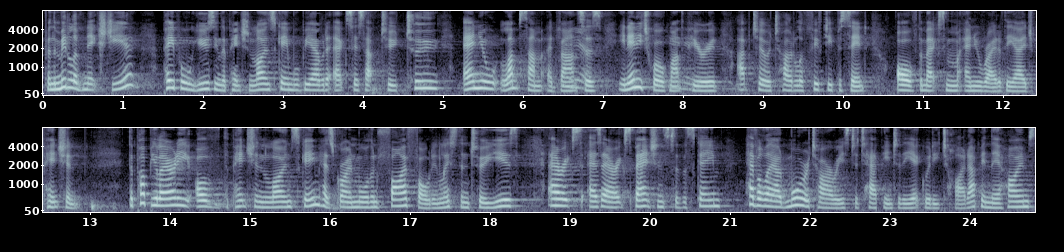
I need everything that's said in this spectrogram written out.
From the middle of next year, people using the pension loan scheme will be able to access up to two annual lump sum advances in any 12-month period, up to a total of 50 per cent of the maximum annual rate of the age pension. The popularity of the pension loan scheme has grown more than fivefold in less than two years, as our expansions to the scheme have allowed more retirees to tap into the equity tied up in their homes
